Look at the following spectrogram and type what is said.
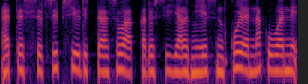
атассутсипсиулиттаасуа аққалуссияримиасн қуяннакуани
